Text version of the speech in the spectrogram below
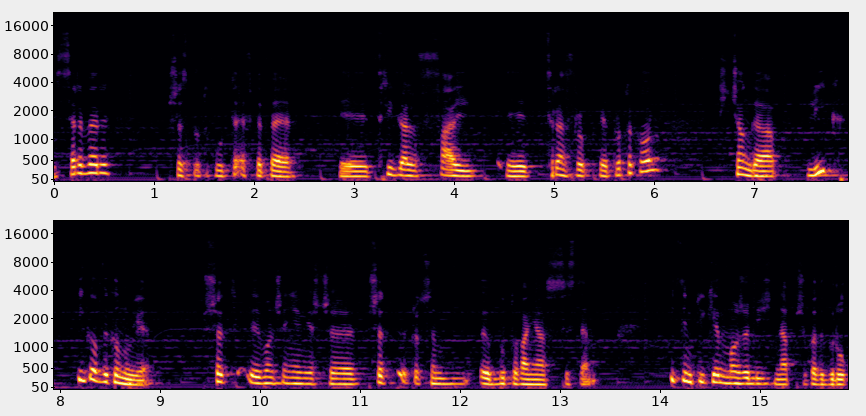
serwer przez protokół TFTP y, Trivial File y, Transfer Protocol, ściąga plik i go wykonuje przed y, łączeniem jeszcze, przed procesem y, bootowania z systemu. I tym plikiem może być na przykład grup.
